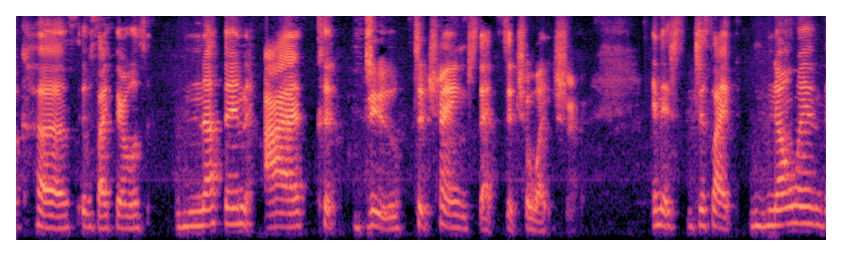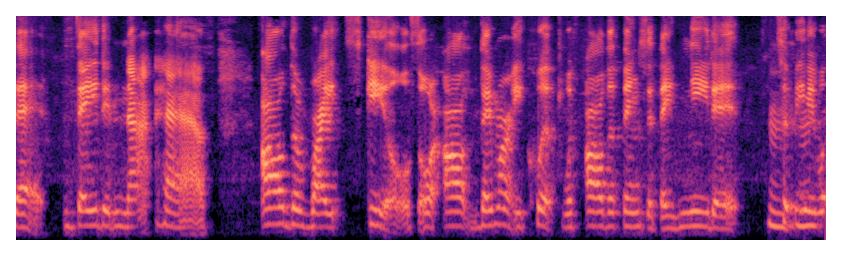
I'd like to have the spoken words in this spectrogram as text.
because it was like there was nothing I could do to change that situation. And it's just like knowing that they did not have all the right skills or all they weren't equipped with all the things that they needed to be Mhm. able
